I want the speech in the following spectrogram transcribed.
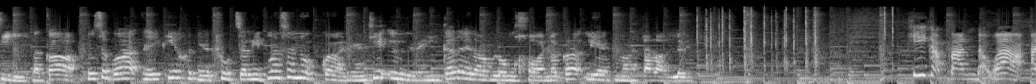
.4 แล้วก็รู้สึกว่าเฮ้ยพี่คนเนี้ยถูกจริตมันสนุกกว่าเรียนที่อื่นอะไรอย่างงี้ก็เลยลองลงคอร์สแล้วก็เรียนมาตลอดเลย พี่กับตันแบบว่าอ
